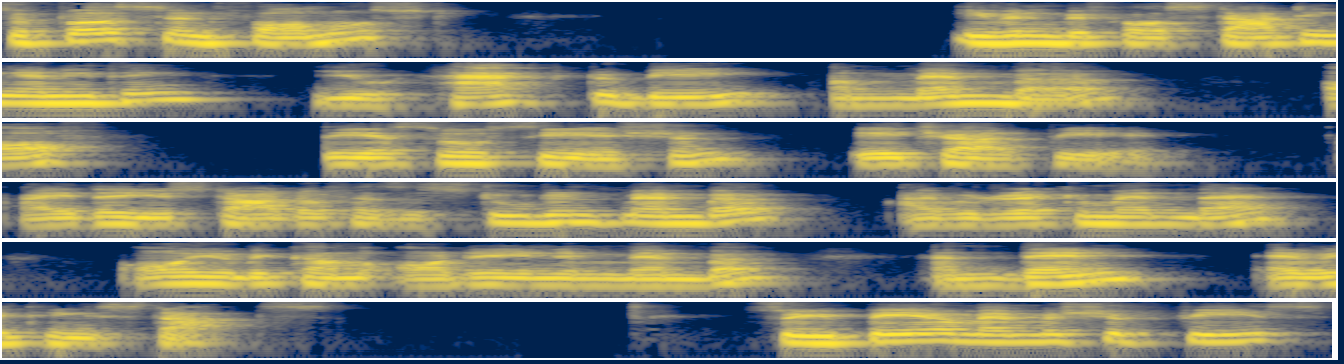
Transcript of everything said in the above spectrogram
So first and foremost, even before starting anything, you have to be a member of the association HRPA. Either you start off as a student member, I would recommend that, or you become an ordinary member, and then everything starts. So you pay your membership fees,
